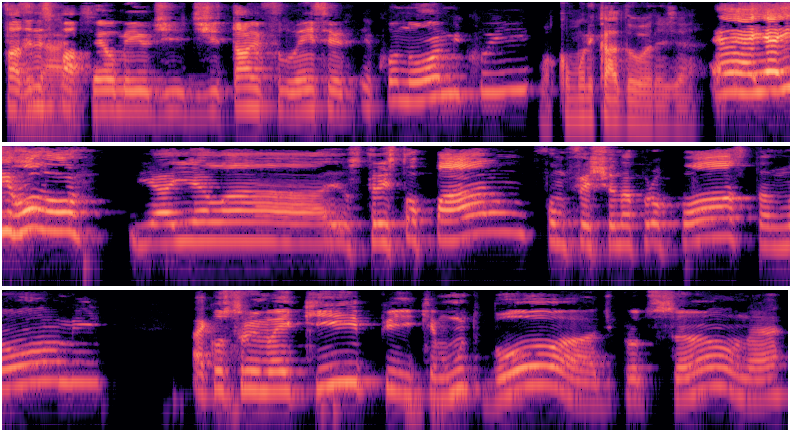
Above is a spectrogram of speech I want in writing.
fazendo Verdade. esse papel meio de digital influencer econômico e. Uma comunicadora já. É, e aí rolou. E aí ela. Os três toparam, fomos fechando a proposta, nome. Aí construímos uma equipe que é muito boa de produção, né?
